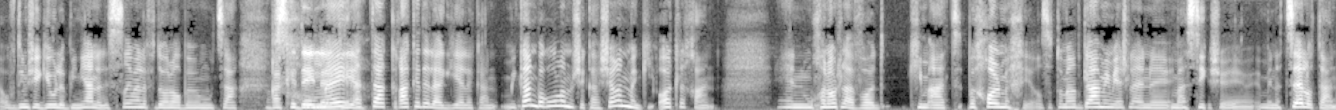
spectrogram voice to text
עובדים שהגיעו לבניין על עשרים אלף דולר בממוצע. רק כדי להגיע. סכומי עתק, רק כדי להגיע לכאן. מכאן ברור לנו שכאשר הן מגיעות לכאן, הן מוכנות לעבוד כמעט בכל מחיר. זאת אומרת, גם אם יש להן אה, מעסיק שמנצל אותן,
